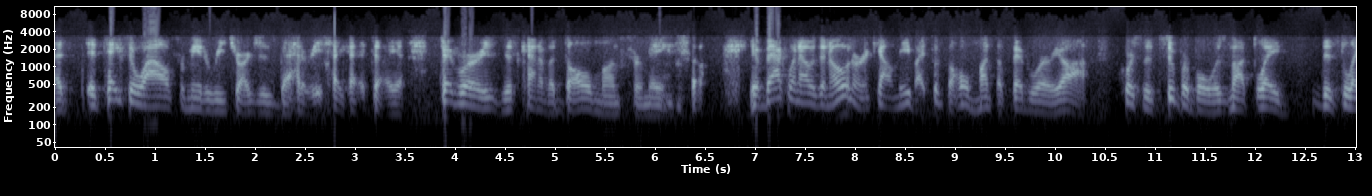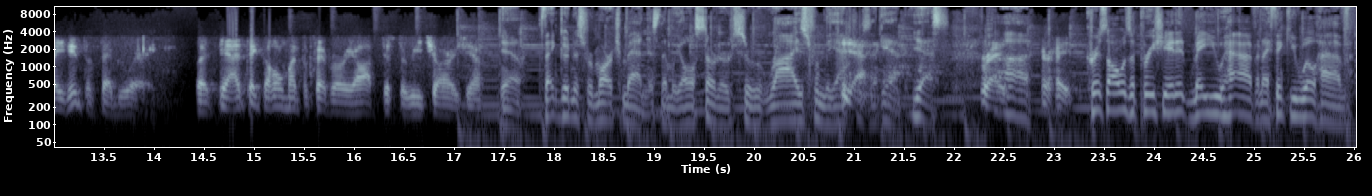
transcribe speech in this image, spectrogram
It, it takes a while for me to recharge his batteries. I got to tell you, February is just kind of a dull month for me. So, you know, back when I was an owner at Cal Neva, I took the whole month of February off. Of course, the Super Bowl was not played this late into February, but yeah, I'd take the whole month of February off just to recharge. Yeah, Yeah. Thank goodness for March Madness. Then we all started to rise from the ashes Yeah. again. Yes. right, Uh, right. Chris, always appreciate it. May you have, and I think you will have,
